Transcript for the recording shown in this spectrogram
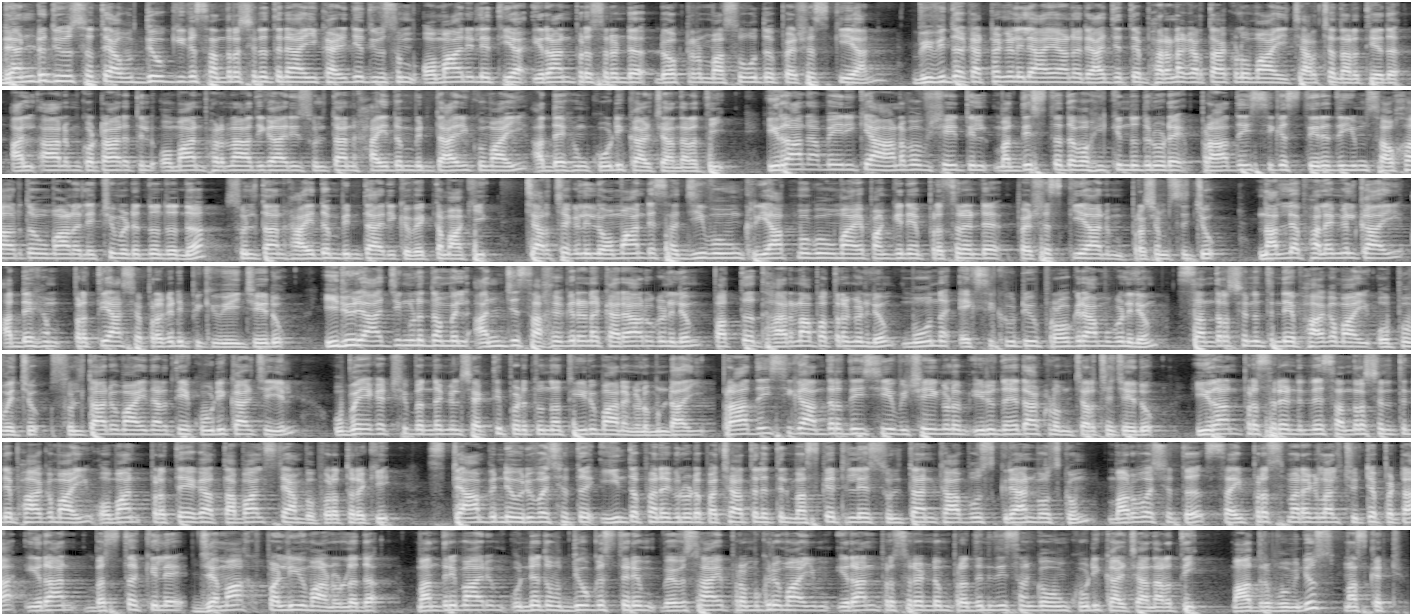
രണ്ടു ദിവസത്തെ ഔദ്യോഗിക സന്ദർശനത്തിനായി കഴിഞ്ഞ ദിവസം ഒമാനിലെത്തിയ Iran president doctor Masoud Pezeshkian വിവിധ ഘട്ടങ്ങളിലായാണ് രാജ്യത്തെ ഭരണകർത്താക്കളുമായി ചർച്ച നടത്തിയത്. അൽ ആലം കൊട്ടാരത്തിൽ ഒമാൻ ഭരണാധികാരി സുൽത്താൻ ഹൈദം ബിൻ താരിഖുമായി അദ്ദേഹം കൂടിക്കാഴ്ച നടത്തി. ഇറാൻ അമേരിക്ക ആണവ വിഷയത്തിൽ മധ്യസ്ഥത വഹിക്കുന്നതിലൂടെ പ്രാദേശിക സ്ഥിരതയും സൗഹാർദ്ദവുമാണ് ലക്ഷ്യമിടുന്നതെന്ന് സുൽത്താൻ ഹൈദം ബിൻ താരിഖ് വ്യക്തമാക്കി. ചർച്ചകളിൽ ഒമാന്റെ സജീവവും ക്രിയാത്മകവുമായ പങ്കിനെ പ്രസിഡന്റ് പെഷസ്കിയാനും പ്രശംസിച്ചു. നല്ല ഫലങ്ങൾക്കായി അദ്ദേഹം പ്രത്യാശ പ്രകടിപ്പിക്കുകയും ചെയ്തു. ഇരു രാജ്യങ്ങളും തമ്മിൽ അഞ്ച് സഹകരണ കരാറുകളിലും പത്ത് ധാരണാപത്രങ്ങളിലും മൂന്ന് എക്സിക്യൂട്ടീവ് പ്രോഗ്രാമുകളിലും സന്ദർശനത്തിന്റെ ഭാഗമായി ഒപ്പുവെച്ചു. സുൽത്താനുമായി നടത്തിയ കൂടിക്കാഴ്ചയിൽ ഉഭയകക്ഷി ബന്ധങ്ങൾ ശക്തിപ്പെടുത്തുന്ന തീരുമാനങ്ങളും ഉണ്ടായി. പ്രാദേശിക അന്തർദേശീയ വിഷയങ്ങളും ഇരു നേതാക്കളും ചർച്ച ചെയ്തു. ഇറാൻ പ്രസിഡന്റിന്റെ സന്ദർശനത്തിന്റെ ഭാഗമായി ഒമാൻ പ്രത്യേക തപാൽ സ്റ്റാമ്പ് പുറത്തിറക്കി. സ്റ്റാമ്പിന്റെ ഒരു വശത്ത് ഈന്തപ്പനകളുടെ പശ്ചാത്തലത്തിൽ മസ്കറ്റിലെ സുൽത്താൻ കാബൂസ് ഗ്രാൻഡ് മോസ്കും മറുവശത്ത് സൈപ്രസ് മരങ്ങളാൽ ചുറ്റപ്പെട്ട ഇറാൻ ബസ്തക്കിലെ ജമാഹ് പള്ളിയുമാണുള്ളത്. മന്ത്രിമാരും ഉന്നത ഉദ്യോഗസ്ഥരും വ്യവസായ പ്രമുഖരുമായും ഇറാൻ പ്രസിഡന്റും പ്രതിനിധി സംഘവും കൂടിക്കാഴ്ച നടത്തി. Mathrubhumi news Muscat.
